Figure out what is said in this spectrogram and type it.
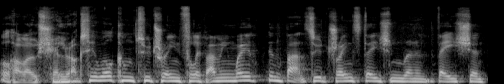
Well, hello, Sherlock here. Welcome to Train Flip. I mean, welcome back to train station renovation.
